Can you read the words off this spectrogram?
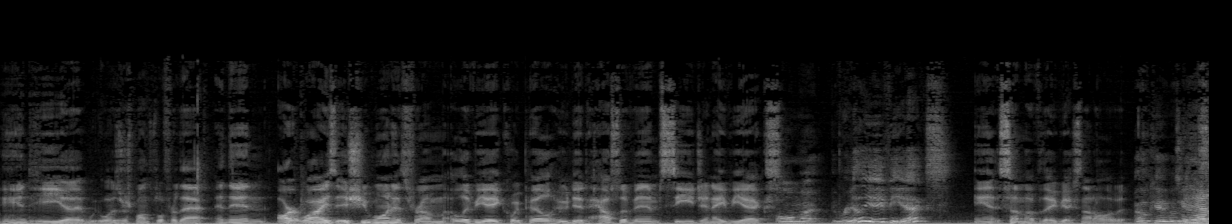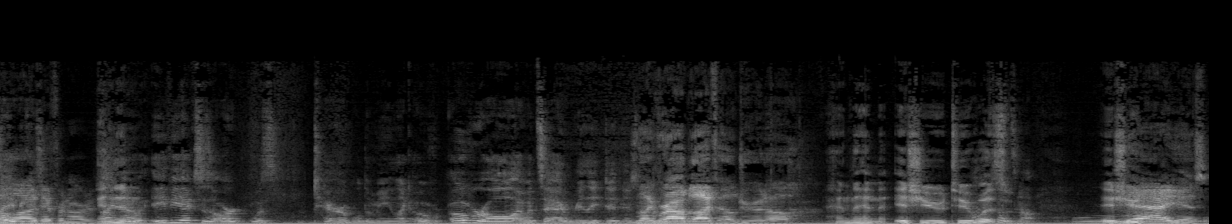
And he uh, was responsible for that. And then art wise, issue one is from Olivier Coipel, who did House of M, Siege, and AVX. Oh my. Really? AVX? And some of the AVX, not all of it. Okay, I was It had say. a lot because- of different artists. And I then- know. AVX's art was terrible to me. Like, over, overall, I would say I really didn't enjoy like. Rob Liefeld drew it all. And then issue two was It's not. issue Yeah, yes.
